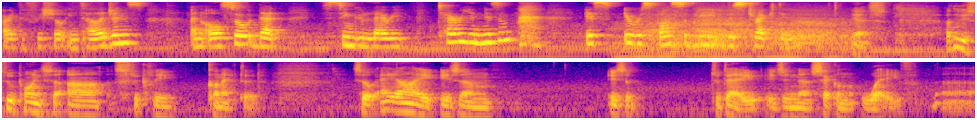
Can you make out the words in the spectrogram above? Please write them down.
artificial intelligence, and also that singularitarianism is irresponsibly distracting. Yes, I think these two points are strictly connected. So AI is um, is a, today is in a second wave. Uh,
